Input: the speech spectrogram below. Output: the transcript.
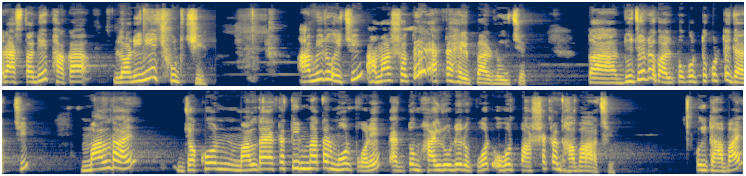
রাস্তা দিয়ে ফাঁকা লরি নিয়ে ছুটছি। আমি রয়েছি, আমার সাথে একটা হেল্পার রয়েছে। তা দুজনে গল্প করতে করতে যাচ্ছি। মালদায় যখন মালদায় একটা তিন মাথার মোড় পড়ে, একদম হাই রোডের ওপর, ওর পাশে একটা ধাবা আছে। ওই ধাবায়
